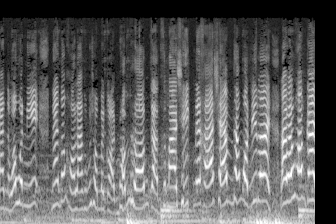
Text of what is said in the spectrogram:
กัน แต่ว่าวันนี้แนนต้องขอลาคุณผู้ชมไปก่อนพร้อม ๆ กับสมาชิกนะคะ แชมป์ทั้งหมดนี้เลยลาไปพร้อมกัน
